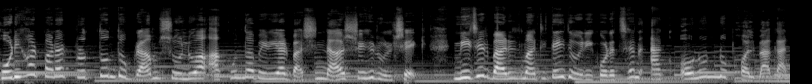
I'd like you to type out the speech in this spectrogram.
হরিহর পাড়ার প্রত্যন্ত গ্রাম সলুয়া আকুন্দা বেরিয়ার বাসিন্দা শেহরুল শেখ নিজের বাড়ির মাটিতেই তৈরি করেছেন এক অনন্য ফল বাগান।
